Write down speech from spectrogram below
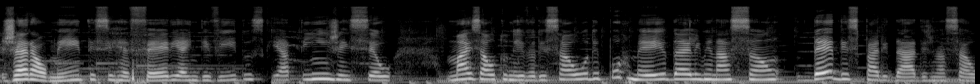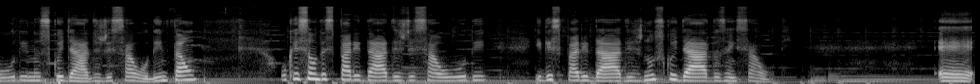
geralmente se refere a indivíduos que atingem seu mais alto nível de saúde por meio da eliminação de disparidades na saúde e nos cuidados de saúde. Então, o que são disparidades de saúde e disparidades nos cuidados em saúde? É,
